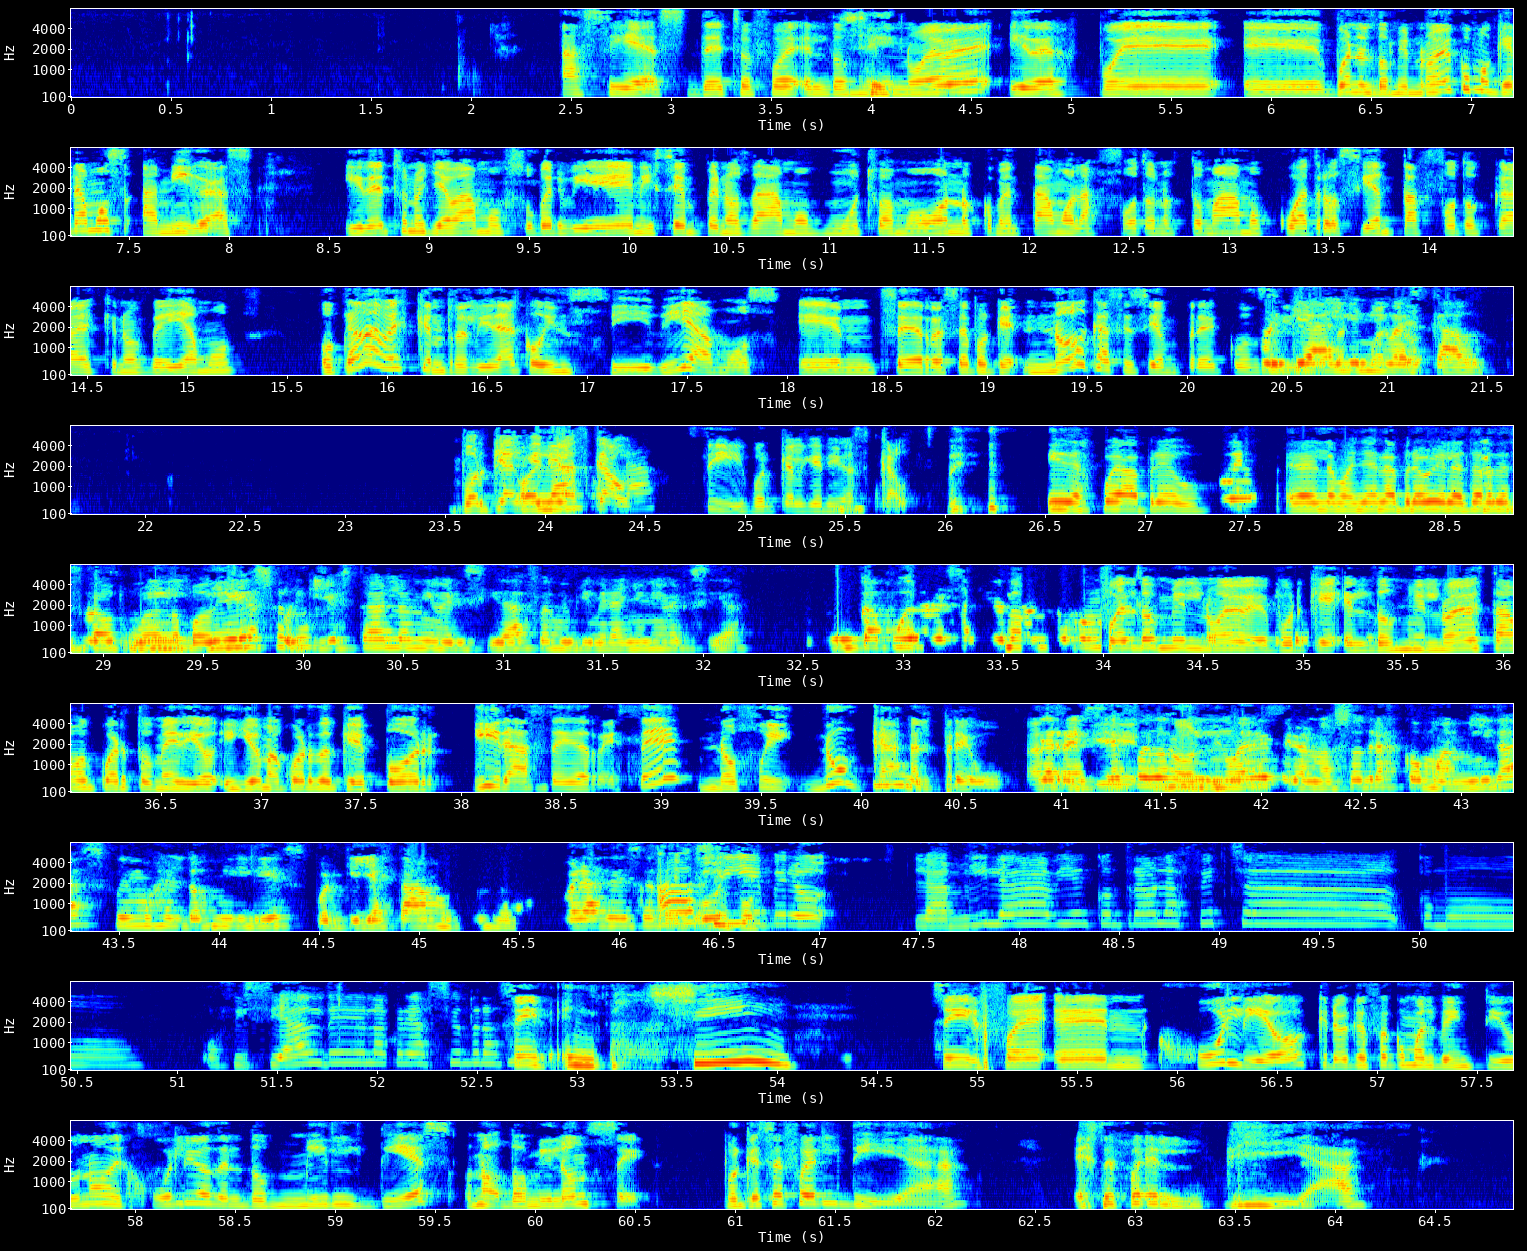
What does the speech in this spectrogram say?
Así es, de hecho fue el 2009 y después, eh, bueno, el 2009 como que éramos amigas y de hecho nos llevábamos súper bien y siempre nos dábamos mucho amor, nos comentábamos las fotos, nos tomábamos 400 fotos cada vez que nos veíamos o cada vez que en realidad coincidíamos en CRC, porque no casi siempre Porque alguien iba a. Scout. Porque alguien Hola. iba a Scout. Sí, porque alguien iba a Scout. Y después a Preu. Era en la mañana Preu y en la tarde Scout. Bueno, no podía ir a 2010, hacerlo. porque yo estaba en la universidad, fue mi primer año de universidad. Nunca pude haber salido tanto con Fue el 2009, porque el 2009 estábamos en cuarto medio y yo me acuerdo que por ir a CRC no fui nunca al preu. CRC fue no 2009, olvidemos. pero nosotras como amigas fuimos el 2010 porque ya estábamos como fuera de CRC. Ah, sí, Oye, pero la Mila había encontrado la fecha como oficial de la creación de la Sí, En- sí, sí, fue en julio, creo que fue como el 21 de julio del 2010, no, 2011, porque ese fue el día, ese fue el día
